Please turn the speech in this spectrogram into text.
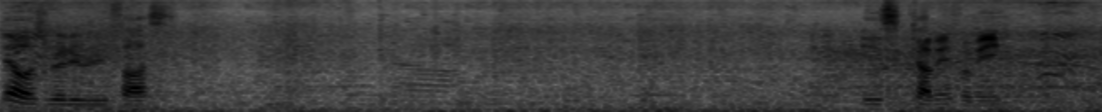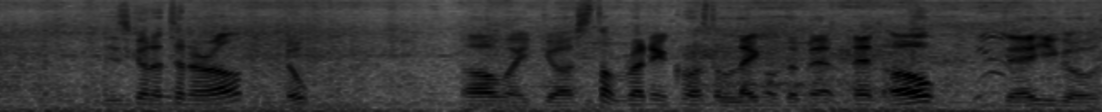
That was really, really fast. He's coming for me. He's gonna turn around. Nope. Oh my god, stop running across the length of the map. And oh, there he goes.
